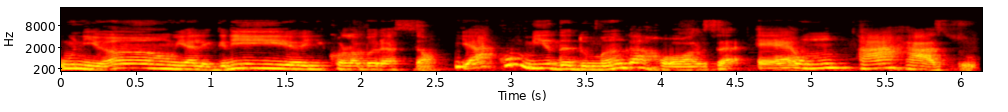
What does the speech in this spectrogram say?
união e alegria e colaboração. E a comida do Manga Rosa é um arraso,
